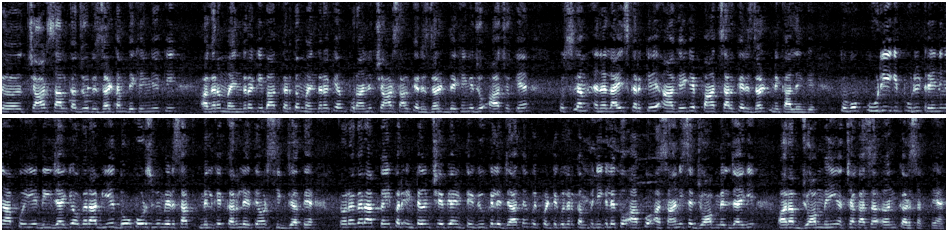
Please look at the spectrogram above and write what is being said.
चार साल का जो रिज़ल्ट हम देखेंगे कि अगर हम महिंद्रा की बात करते हैं महिंद्रा के हम पुराने चार साल के रिज़ल्ट देखेंगे जो आ चुके हैं, उससे हम एनालाइज करके आगे के पाँच साल के रिज़ल्ट निकालेंगे। तो वो पूरी की पूरी ट्रेनिंग आपको ये दी जाएगी अगर आप ये दो कोर्स भी मेरे साथ मिलके कर लेते हैं और सीख जाते हैं, और अगर आप कहीं पर इंटर्नशिप या इंटरव्यू के लिए जाते हैं कोई पर्टिकुलर कंपनी के लिए तो आपको आसानी से जॉब मिल जाएगी और आप जॉब में ही अच्छा खासा अर्न कर सकते हैं।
